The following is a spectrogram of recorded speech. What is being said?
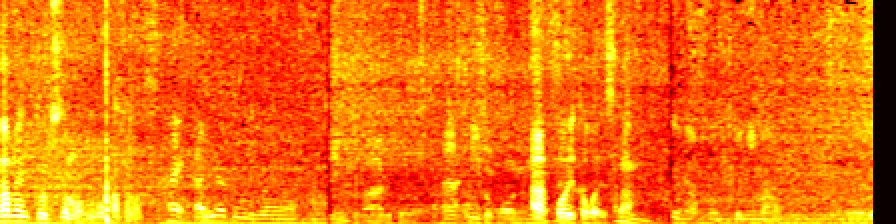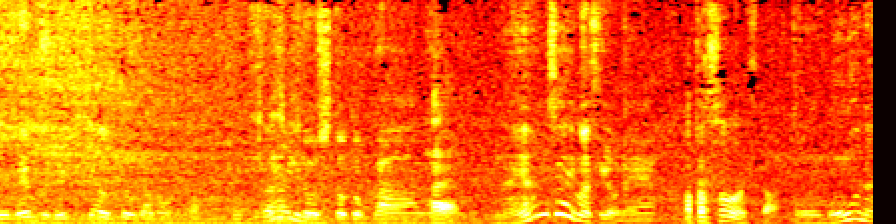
画面どっちでも動かせますはい、ありがとうございます。ピンとかあると。あ、いいとこあこういうとこですか、うん、本当に今、これで全部できちゃうとかも、テレビの人とか、悩んじゃいますよね。やっぱそうですか思うな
